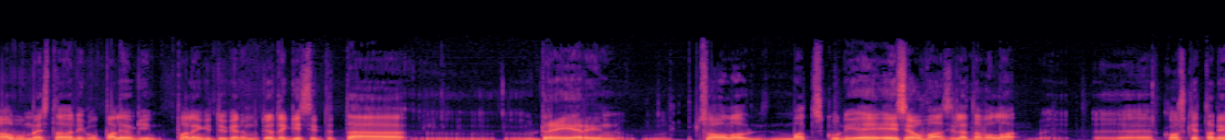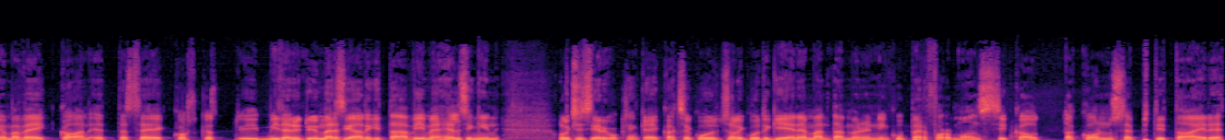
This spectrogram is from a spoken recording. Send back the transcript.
albumeista on niin kuin paljonkin, paljonkin tykännyt, mutta jotenkin sitten tämä Dreyerin solo-matsku, niin ei, ei se ole vaan sillä tavalla koskettanut ja mä veikkaan, että se, koska mitä nyt ymmärsin ainakin tämä viime Helsingin, oliko se Sirkuksen keikka, että se, se oli kuitenkin enemmän tämmöinen niin kuin performanssi kautta konseptitaide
